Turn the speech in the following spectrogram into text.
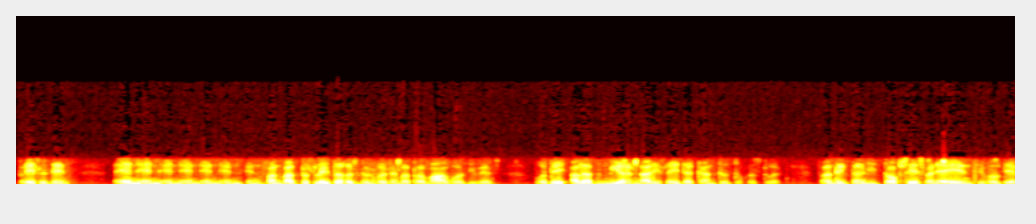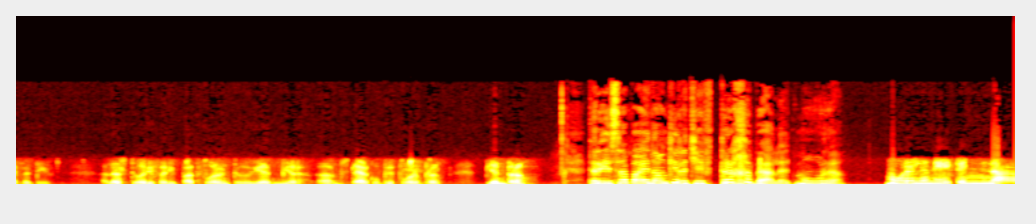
president en en en en en en en van wat besluite gedoen word en wat gemaak word, jy weet, word hy al meer na die syde kant toe toegestoot. Want ek dink die top 6 van die ANC wil definitief hulle storie vir die pad vorentoe weer meer um, sterk op die voorbring, been bring. Teresa, baie dankie dat jy teruggebel het. Môre. Môre Lenet en uh,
